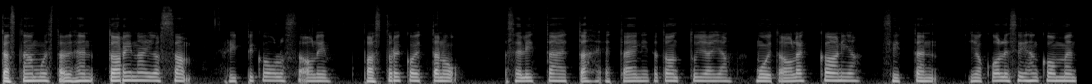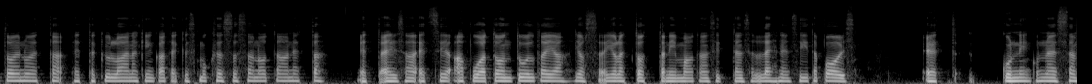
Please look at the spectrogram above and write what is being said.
tästä muista yhden tarinan, jossa rippikoulussa oli pastori koittanut selittää, että, että ei niitä tonttuja ja muita olekaan. Ja sitten joku oli siihen kommentoinut, että, että kyllä ainakin katekismuksessa sanotaan, että että ei saa etsiä apua tontuilta ja jos se ei ole totta, niin mä otan sitten sen lehden siitä pois. Et kun niin kuin näissä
